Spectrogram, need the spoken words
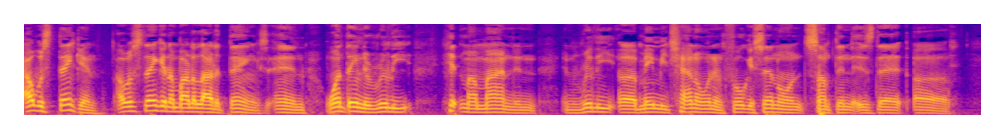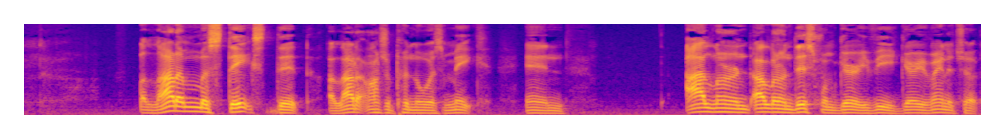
I was thinking, I was thinking about a lot of things, and one thing that really hit my mind and and really uh, made me channel in and focus in on something is that uh, a lot of mistakes that a lot of entrepreneurs make, and I learned I learned this from Gary V, Gary Vaynerchuk.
